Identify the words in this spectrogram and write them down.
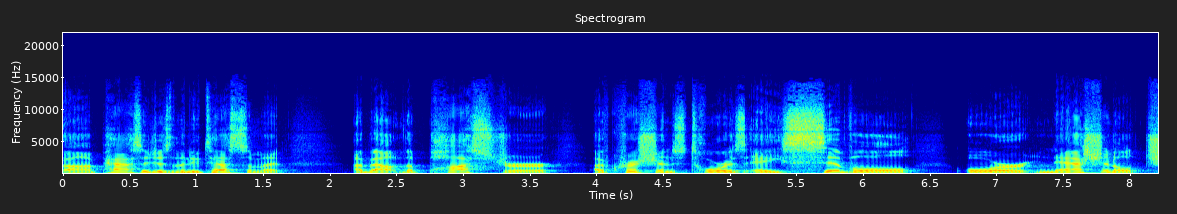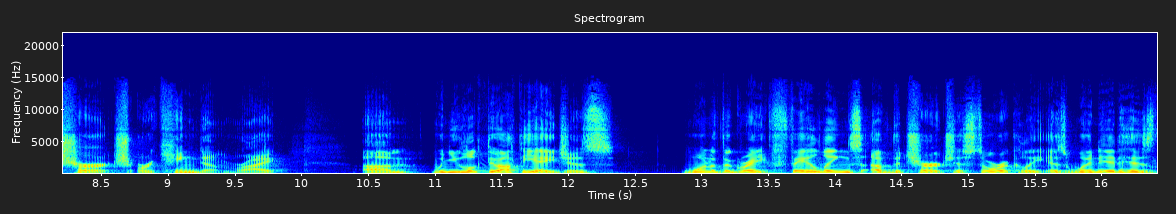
uh, passages in the New Testament about the posture of Christians towards a civil or national church or kingdom, right? Um, when you look throughout the ages, one of the great failings of the church historically is when it has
